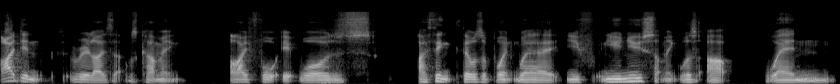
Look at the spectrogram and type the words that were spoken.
I didn't realize that was coming. I thought it was. I think there was a point where you you knew something was up when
